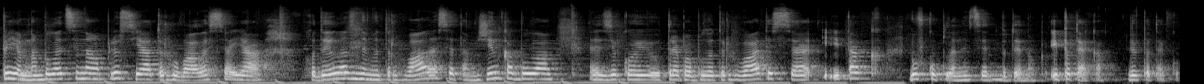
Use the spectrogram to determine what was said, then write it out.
Приємна була ціна. Плюс я торгувалася, я ходила з ними, торгувалася. Там жінка була, е, з якою треба було торгуватися. І так був куплений цей будинок. Іпотека в іпотеку.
